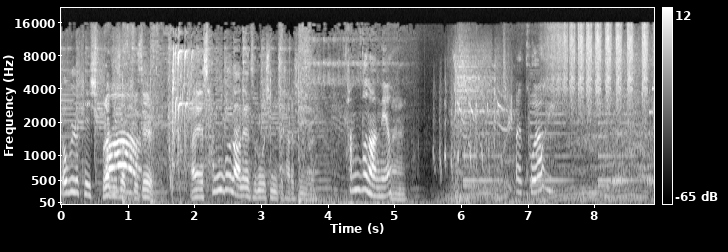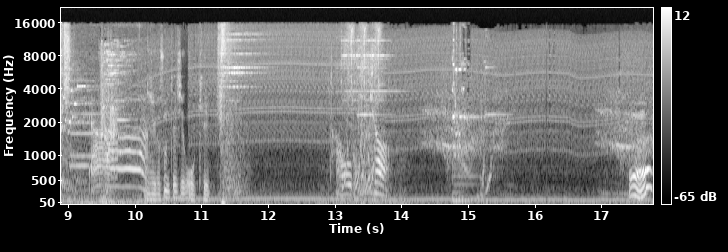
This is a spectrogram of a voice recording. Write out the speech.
WKC 브라질 아. 서킷을 만약에 3분 안에 들어오시면 진짜 잘하시는 거예요. 3분 안 해요? 네. 아니 고양이. 야. 이제 이거 손 떼시고 오케이. 다오 비켜. 어?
